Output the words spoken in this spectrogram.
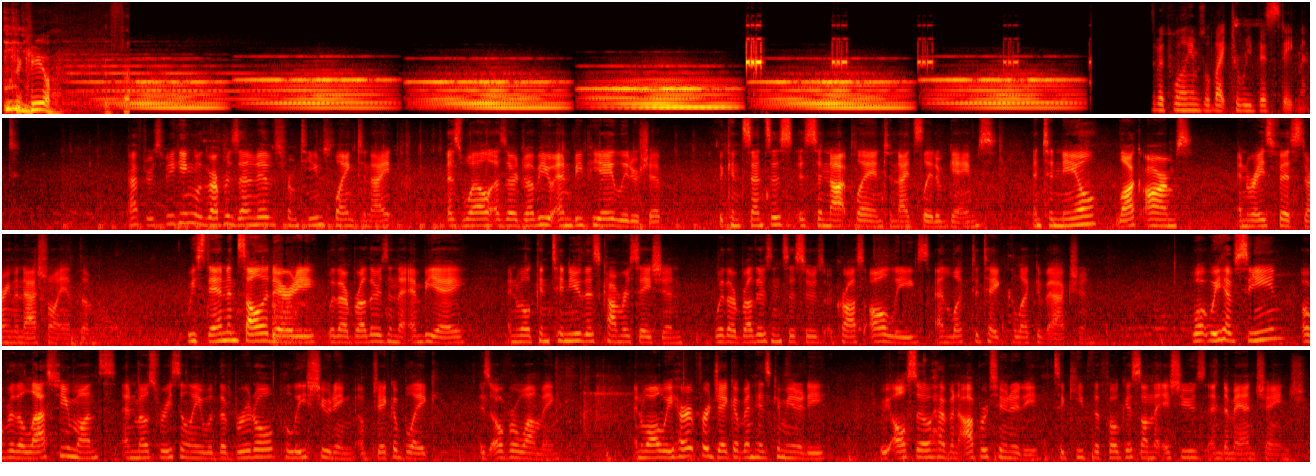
Shaquille. Elizabeth Williams would like to read this statement. After speaking with representatives from teams playing tonight, as well as our WNBPA leadership, the consensus is to not play in tonight's slate of games and to kneel, lock arms, and raise fists during the national anthem. We stand in solidarity with our brothers in the NBA and will continue this conversation with our brothers and sisters across all leagues and look to take collective action. What we have seen over the last few months, and most recently with the brutal police shooting of Jacob Blake, is overwhelming. And while we hurt for Jacob and his community, we also have an opportunity to keep the focus on the issues and demand change.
